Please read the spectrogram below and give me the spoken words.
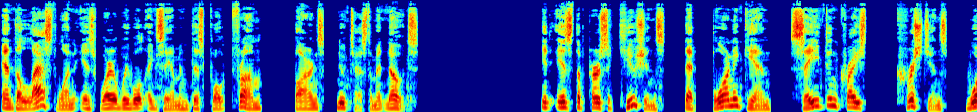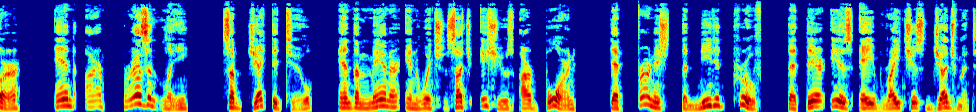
and the last one is where we will examine this quote from Barnes' New Testament Notes. It is the persecutions that born again, saved in Christ Christians were and are presently subjected to, and the manner in which such issues are borne that furnish the needed proof that there is a righteous judgment.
